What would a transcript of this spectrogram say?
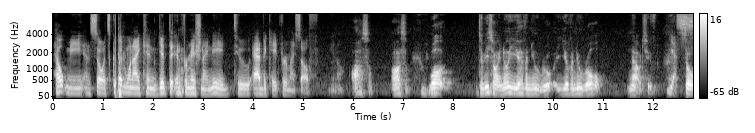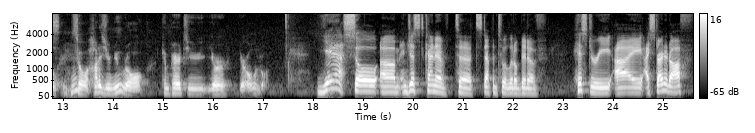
help me, and so it's good when I can get the information I need to advocate for myself. You know. Awesome, awesome. Mm-hmm. Well, Tabiso, I know you have a new ro- you have a new role now too. Yes. So, mm-hmm. so how does your new role compare to your your old role? Yeah, so, um, and just kind of to step into a little bit of history, I, I started off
